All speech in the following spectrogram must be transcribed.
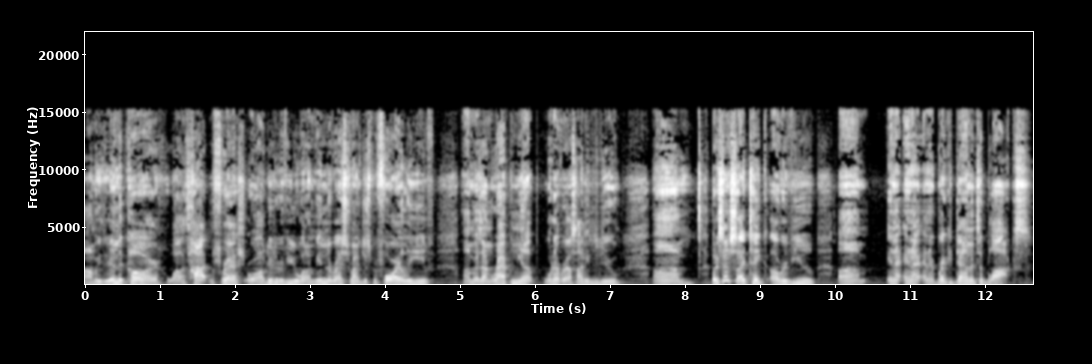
I'm either in the car while it's hot and fresh, or I'll do the review while I'm in the restaurant just before I leave, um, as I'm wrapping up whatever else I need to do. Um, but essentially, I take a review um, and, I, and, I, and I break it down into blocks.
